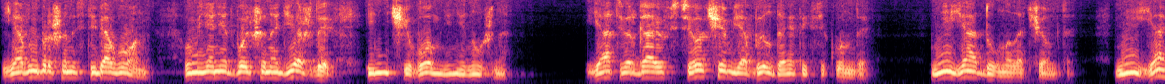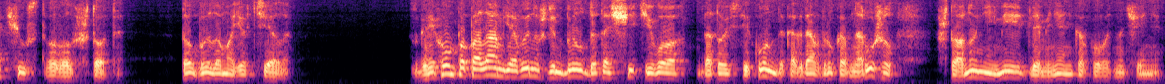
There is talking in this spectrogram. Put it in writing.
Я выброшен из тебя вон, у меня нет больше надежды, и ничего мне не нужно. Я отвергаю все, чем я был до этой секунды. Не я думал о чем-то, Не я чувствовал что-то, то было мое тело. С грехом пополам я вынужден был дотащить его до той секунды, когда вдруг обнаружил, что оно не имеет для меня никакого значения.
